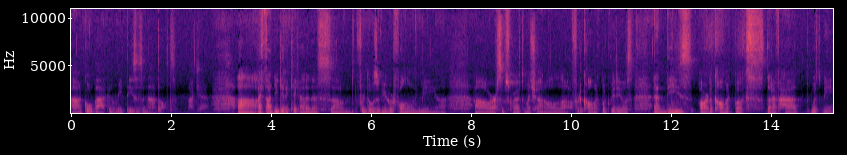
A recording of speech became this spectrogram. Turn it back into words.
uh, go back and read these as an adult. Uh, I thought you'd get a kick out of this. Um, for those of you who are following me or are subscribed to my channel for the comic book videos, and these are the comic books that I've had with me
